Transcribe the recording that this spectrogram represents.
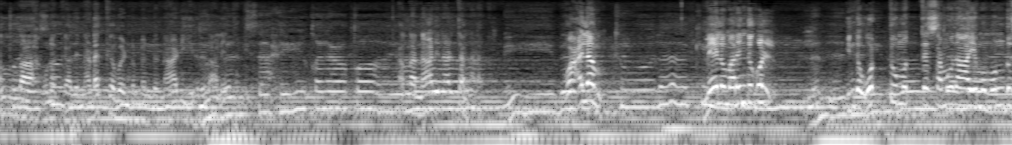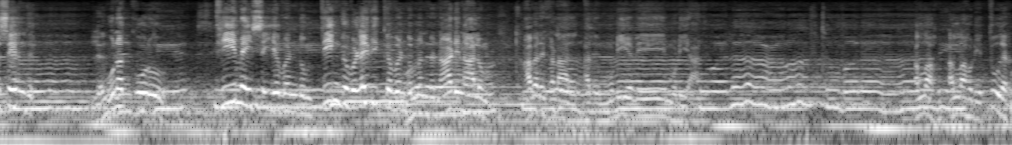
அல்லாஹ் உனக்கு அது நடக்க வேண்டும் என்று நாடி இருந்தாலே அல்லாஹ் நாடினால் தான் நடக்கும். மேலும் அறிந்து கொள். இந்த ஒட்டுமொத்த சமுதாயமும் ஒன்று சேர்ந்து உனக்கு ஒரு தீமை செய்ய வேண்டும் தீங்கு விளைவிக்க வேண்டும் என்று நாடினாலும் அவர்களால் அது முடியவே முடியாது. அல்லாஹ் அல்லாஹுடைய தூதர்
